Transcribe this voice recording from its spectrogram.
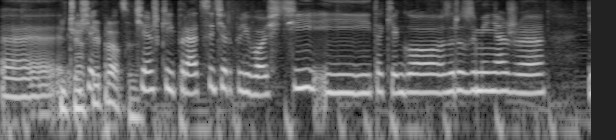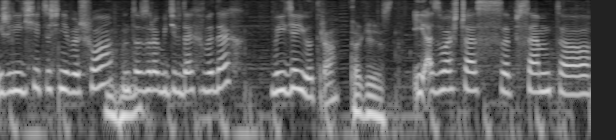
e, I ciężkiej pracy. Ciężkiej pracy, cierpliwości i takiego zrozumienia, że jeżeli dzisiaj coś nie wyszło, Mhm. no to zrobić wdech, wydech, wyjdzie jutro. Tak jest. I, a zwłaszcza z psem to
